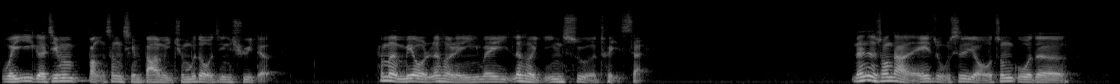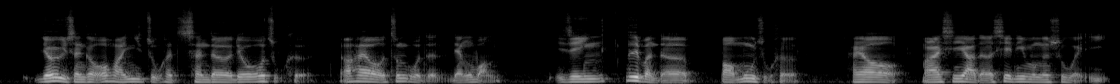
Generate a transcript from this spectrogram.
唯一一个积分榜上前八名全部都有进去的，他们没有任何人因为任何因素而退赛。男子双打的 A 组是由中国的刘雨辰跟欧环一组合成的刘欧组合，然后还有中国的梁王，以及日本的宝木组合。还有马来西亚的谢定峰跟苏伟译，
